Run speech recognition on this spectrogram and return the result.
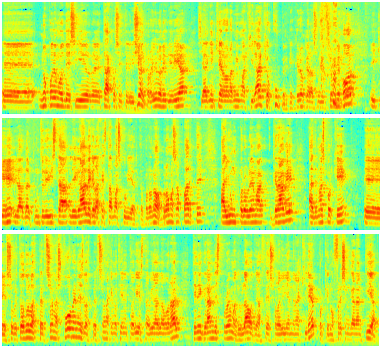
Eh, no podemos decir eh, tacos en televisión, pero yo lo que diría, si alguien quiere ahora mismo alquilar, que ocupe, que creo que es la solución mejor y que la, desde el punto de vista legal es la que está más cubierta. Pero no, bromas aparte, hay un problema grave, además porque eh, sobre todo las personas jóvenes, las personas que no tienen todavía estabilidad laboral, tienen grandes problemas de un lado de acceso a la vivienda en alquiler porque no ofrecen garantía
